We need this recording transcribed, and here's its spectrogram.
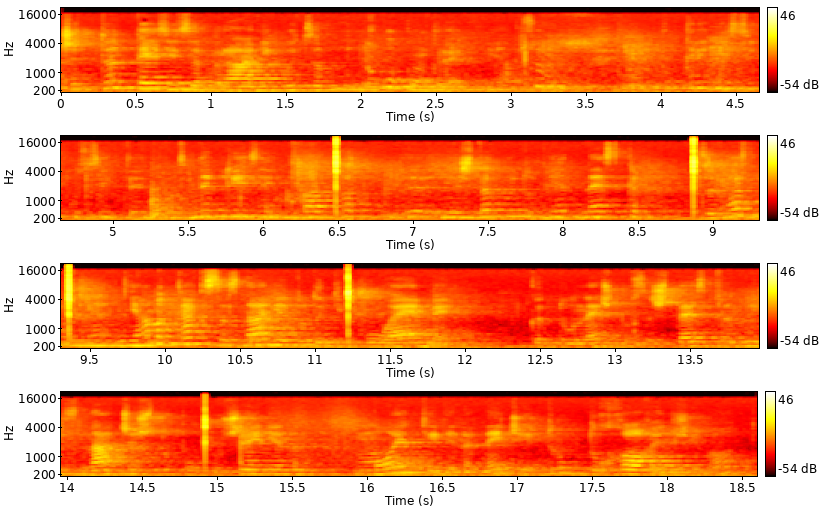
чета тези забрани, които са много конкретни, абсолютно, не влизай това, това е, неща, които ние днес за нас няма как съзнанието да ги поеме като нещо съществено и значещо по отношение на моят или на нечи друг духовен живот,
